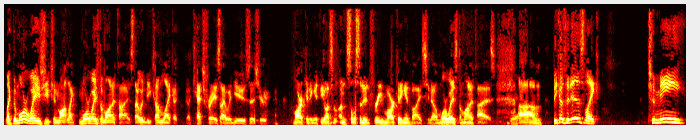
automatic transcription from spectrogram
Like the more ways you can, mon- like more ways to monetize, that would become like a, a catchphrase I would use as your marketing. If you want some unsolicited free marketing advice, you know, more ways to monetize. Yeah. Um, because it is like, to me,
